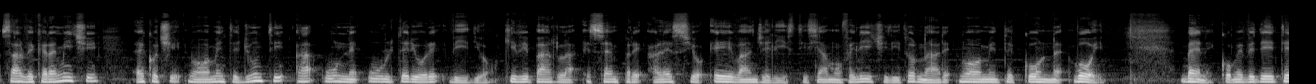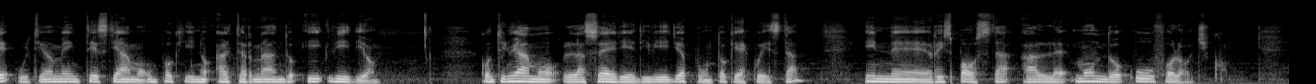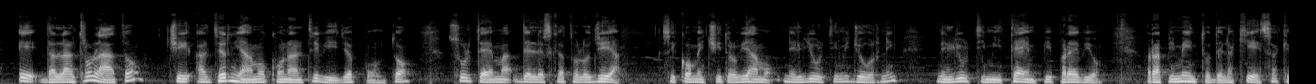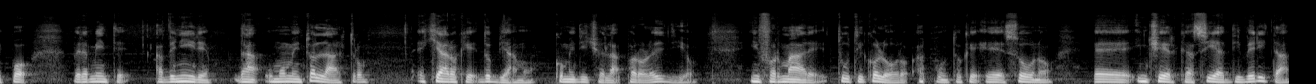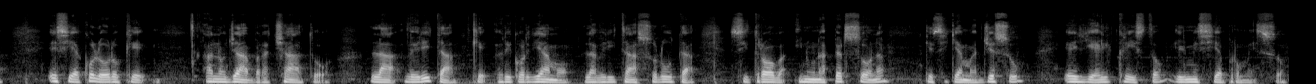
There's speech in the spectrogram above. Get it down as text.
Salve cari amici, eccoci nuovamente giunti a un ulteriore video. Chi vi parla è sempre Alessio Evangelisti. Siamo felici di tornare nuovamente con voi. Bene, come vedete ultimamente stiamo un pochino alternando i video. Continuiamo la serie di video appunto che è questa in eh, risposta al mondo ufologico e dall'altro lato ci alterniamo con altri video appunto sul tema dell'escatologia. Siccome ci troviamo negli ultimi giorni, negli ultimi tempi previo rapimento della Chiesa, che può veramente avvenire da un momento all'altro, è chiaro che dobbiamo, come dice la parola di Dio, informare tutti coloro appunto che eh, sono eh, in cerca sia di verità e sia coloro che hanno già abbracciato la verità, che ricordiamo la verità assoluta si trova in una persona che si chiama Gesù, egli è il Cristo, il Messia promesso.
